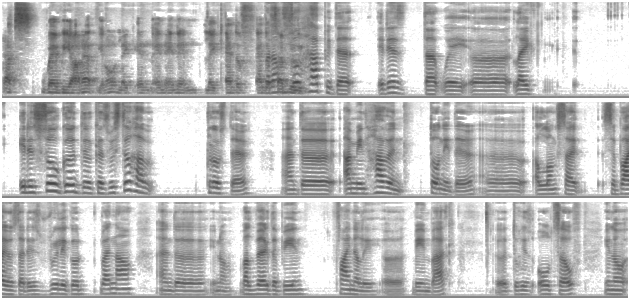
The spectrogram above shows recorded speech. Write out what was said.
that's where we are at, you know, like in in, in, in like end of end but of I'm so happy that it is that way. Uh, like it is so good because we still have Kroos there, and uh, I mean having Tony there uh, alongside Ceballos that is really good right now, and uh, you know Valverde being finally uh, being back uh, to his old self. You know,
